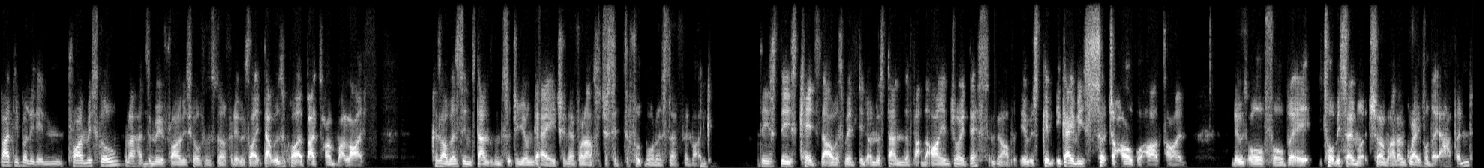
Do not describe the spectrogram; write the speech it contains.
badly bullied in primary school when I had to mm. move primary schools and stuff, and it was like that was quite a bad time of my life because I was into dance from such a young age, and everyone else was just into football and stuff, and like these these kids that I was with didn't understand the fact that I enjoyed this, and it was it gave me such a horrible hard time. It was awful, but it taught me so much, and I'm grateful that it happened.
